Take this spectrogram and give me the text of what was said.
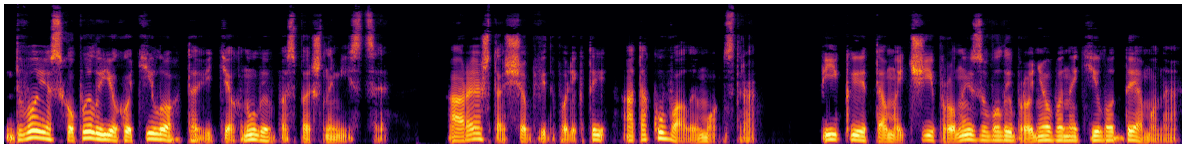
Двоє схопили його тіло та відтягнули в безпечне місце, а решта, щоб відволікти, атакували монстра. Піки та мечі пронизували броньоване тіло демона,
